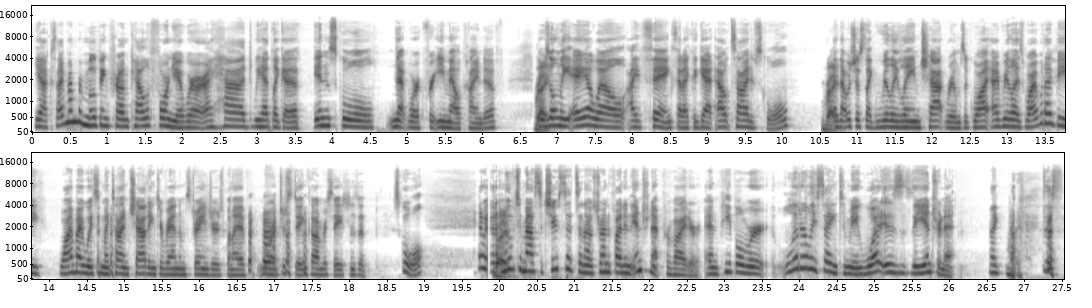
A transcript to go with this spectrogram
Yeah, because I remember moving from California where I had we had like a in school network for email, kind of. There was only AOL, I think, that I could get outside of school, Right. and that was just like really lame chat rooms. Like, why? I realized why would I be? Why am I wasting my time chatting to random strangers when I have more interesting conversations at school? Anyway, then I moved to Massachusetts and I was trying to find an internet provider, and people were literally saying to me, "What is the internet?" Like right. this.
